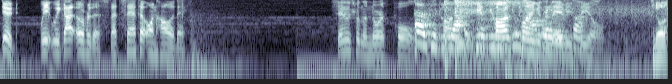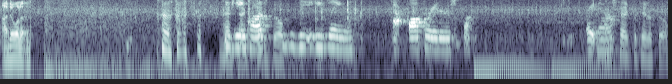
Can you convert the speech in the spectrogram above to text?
Dude, we we got over this. That's Santa on holiday. Santa's from the North Pole. Oh, 'cause he's con- not- he's being cosplaying as a Navy fuck. SEAL. I don't, I don't want to. He's being Hashtag cos- he, he's being operators. fuck right now. Hashtag potato Phil.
